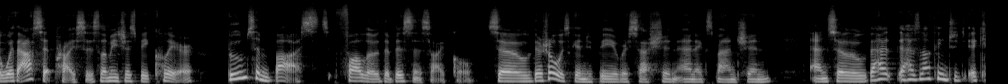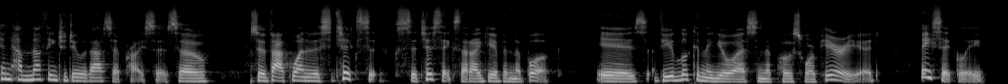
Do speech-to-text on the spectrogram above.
with asset prices. Let me just be clear. Booms and busts follow the business cycle. So there's always going to be a recession and expansion. And so that has nothing to, it can have nothing to do with asset prices. So, so in fact, one of the statistics, statistics that I give in the book is if you look in the US in the post war period, basically,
